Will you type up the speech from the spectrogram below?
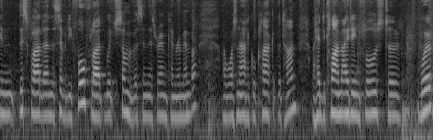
in this flood and the 74 flood, which some of us in this room can remember. I was an article clerk at the time. I had to climb 18 floors to work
